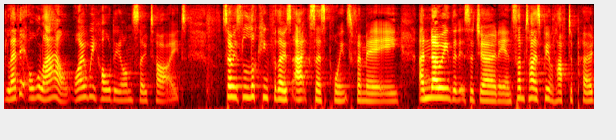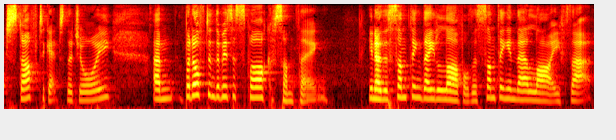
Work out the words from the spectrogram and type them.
let it all out. Why are we holding on so tight? So it's looking for those access points for me and knowing that it's a journey. And sometimes people have to purge stuff to get to the joy. Um, but often there is a spark of something. You know, there's something they love or there's something in their life that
